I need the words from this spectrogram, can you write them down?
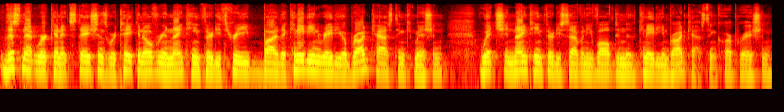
This network and its stations were taken over in 1933 by the Canadian Radio Broadcasting Commission, which in 1937 evolved into the Canadian Broadcasting Corporation.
